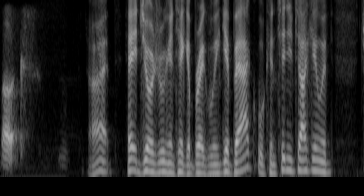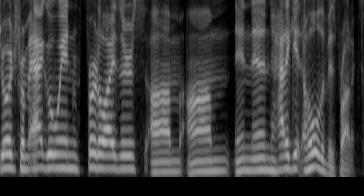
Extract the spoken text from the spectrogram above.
bugs. All right. Hey, George, we're going to take a break. When we get back, we'll continue talking with George from AgroWin Fertilizers um, um, and then how to get a hold of his products.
